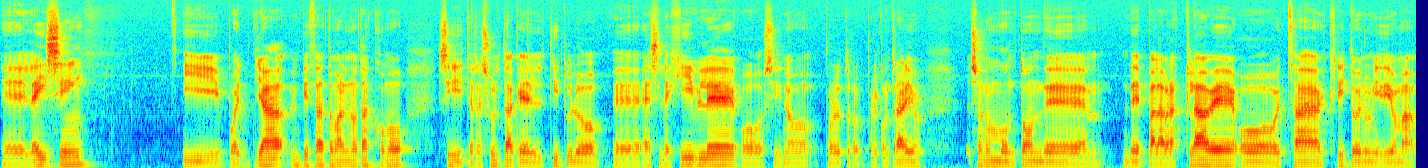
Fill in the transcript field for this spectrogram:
el async y pues ya empieza a tomar notas como si te resulta que el título eh, es legible o si no, por, otro, por el contrario, son un montón de, palabras clave o está escrito en un idioma,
